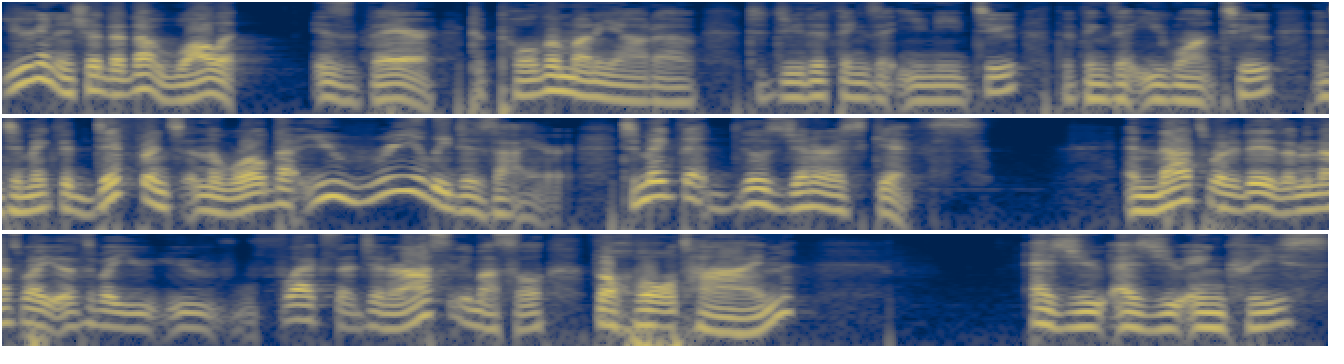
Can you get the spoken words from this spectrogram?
you're going to ensure that that wallet is there to pull the money out of, to do the things that you need to, the things that you want to, and to make the difference in the world that you really desire, to make that, those generous gifts. And that's what it is. I mean, that's why, that's why you, you flex that generosity muscle the whole time as you, as you increase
